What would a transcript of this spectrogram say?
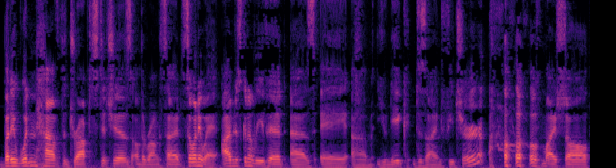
but it wouldn't have the dropped stitches on the wrong side. So anyway, I'm just going to leave it as a um, unique design feature of my shawl.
